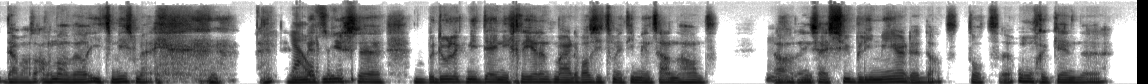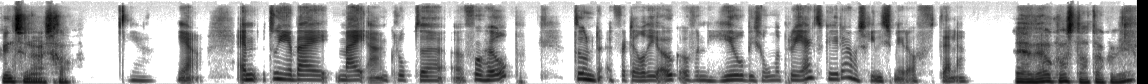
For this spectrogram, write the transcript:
daar was allemaal wel iets mis mee. ja, met mis uh, bedoel ik niet denigrerend, maar er was iets met die mensen aan de hand. Mm -hmm. alleen zij sublimeerden dat tot ongekende kunstenaarschap. Ja, ja, en toen je bij mij aanklopte voor hulp, toen vertelde je ook over een heel bijzonder project. Kun je daar misschien iets meer over vertellen? Uh, welk was dat ook alweer?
